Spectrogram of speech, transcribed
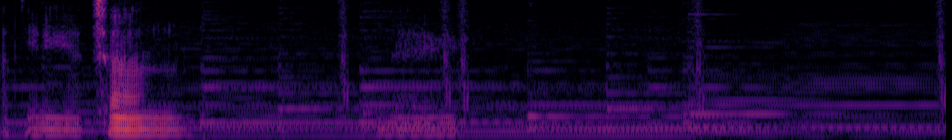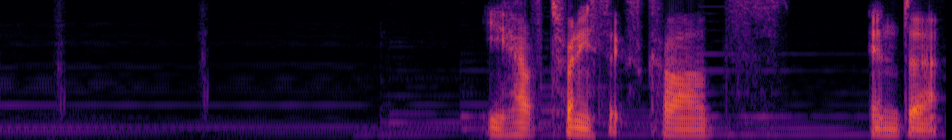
at the beginning of turn. You have 26 cards in deck.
